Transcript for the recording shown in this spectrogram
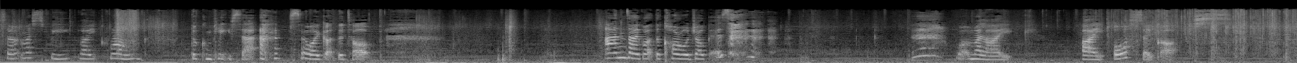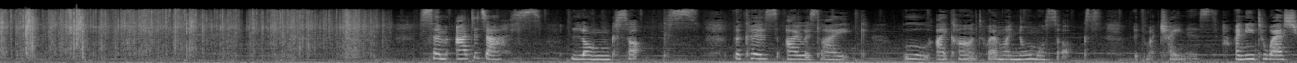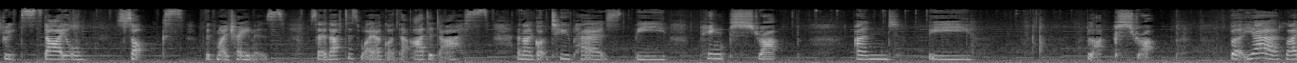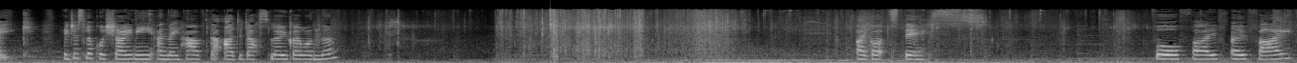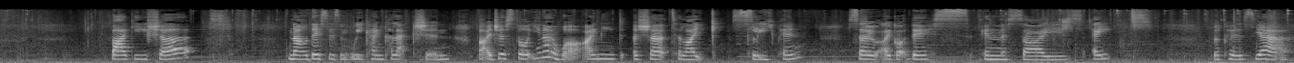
So it must be like wrong, the complete set. so I got the top. And I got the coral joggers. what am I like? I also got some Adidas long socks because I was like, ooh, I can't wear my normal socks with my trainers. I need to wear street style socks with my trainers. So that is why I got the Adidas and I got two pairs, the pink strap and the black strap but yeah like they just look all shiny and they have the Adidas logo on them I got this 4505 baggy shirt now this isn't weekend collection, but I just thought, you know what, I need a shirt to like sleep in. So I got this in the size 8 because yeah,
